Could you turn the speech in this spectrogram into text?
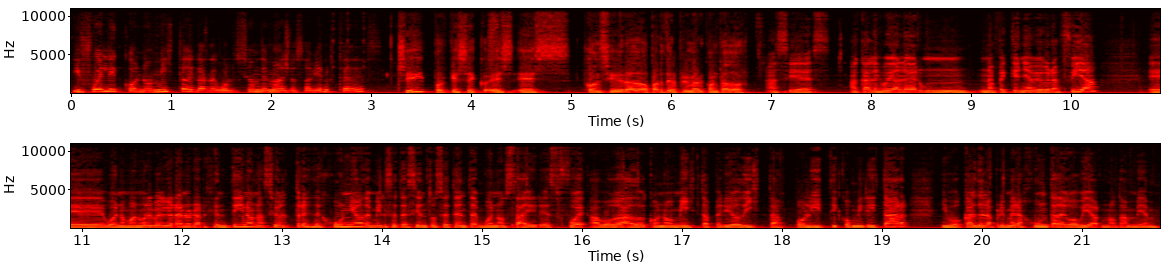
y fue el economista de la Revolución de Mayo, ¿sabían ustedes? Sí, porque es, es, es considerado aparte del primer contador. Así es. Acá les voy a leer un- una pequeña biografía. Eh, bueno, Manuel Belgrano era argentino, nació el 3 de junio de 1770 en Buenos Aires. Fue abogado, economista, periodista, político, militar y vocal de la primera Junta de Gobierno también.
